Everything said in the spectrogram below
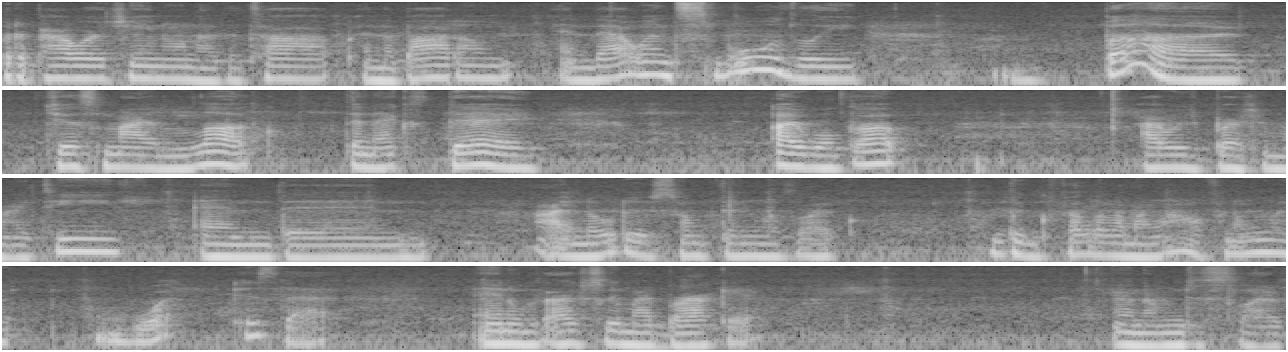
put a power chain on at the top and the bottom and that went smoothly. But just my luck the next day I woke up I was brushing my teeth and then I noticed something was like something fell out of my mouth and I'm like what is that? And it was actually my bracket. And I'm just like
